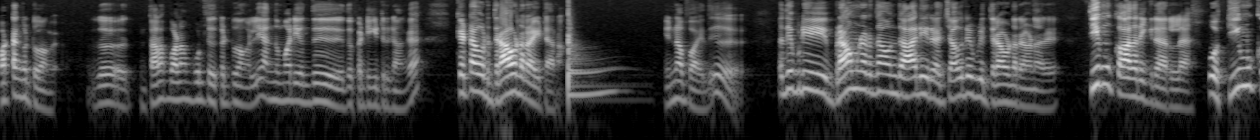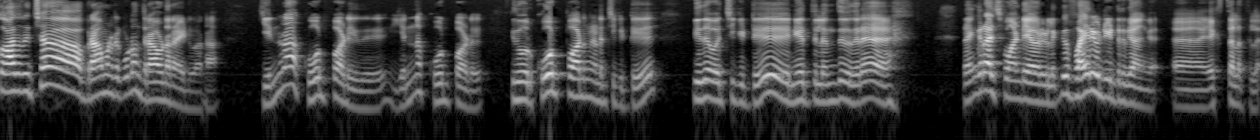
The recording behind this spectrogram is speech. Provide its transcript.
பட்டம் கட்டுவாங்க. இது தலைப்பாடம் போட்டு கட்டுவாங்க இல்லையா? அந்த மாதிரி வந்து ஏதோ கட்டிக்கிட்டு இருக்காங்க. கேட்டால் அவர் திராவிடர் ஆயிட்டாராம். என்னப்பா இது? அது எப்படி பிராமணர் தான் வந்து ஆரியராச்சு அவர் எப்படி திராவிடர் ஆனார்? திமுக ஆதரிக்கிறார்ல. ஓ திமுக ஆதரிச்சா பிராமணர் கூட திராவிடர் ஆயிடுவாரா? என்னடா கோட்பாடு இது? என்ன கோட்பாடு? இது ஒரு கோட்பாடுன்னு நினச்சிக்கிட்டு இதை வச்சுக்கிட்டு நேற்றுலேருந்து வேற ரங்கராஜ் பாண்டே அவர்களுக்கு ஃபயர் விட்டுட்டு இருக்காங்க எக்ஸ் தளத்தில்.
